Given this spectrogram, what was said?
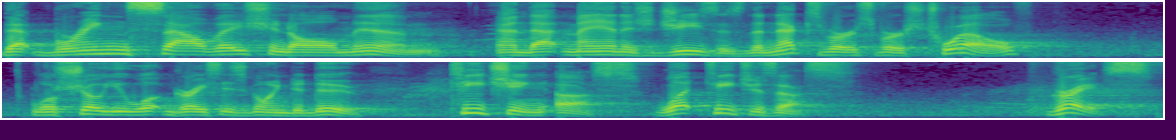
that brings salvation to all men and that man is Jesus. The next verse, verse 12, will show you what grace is going to do. Teaching us. What teaches us? Grace.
